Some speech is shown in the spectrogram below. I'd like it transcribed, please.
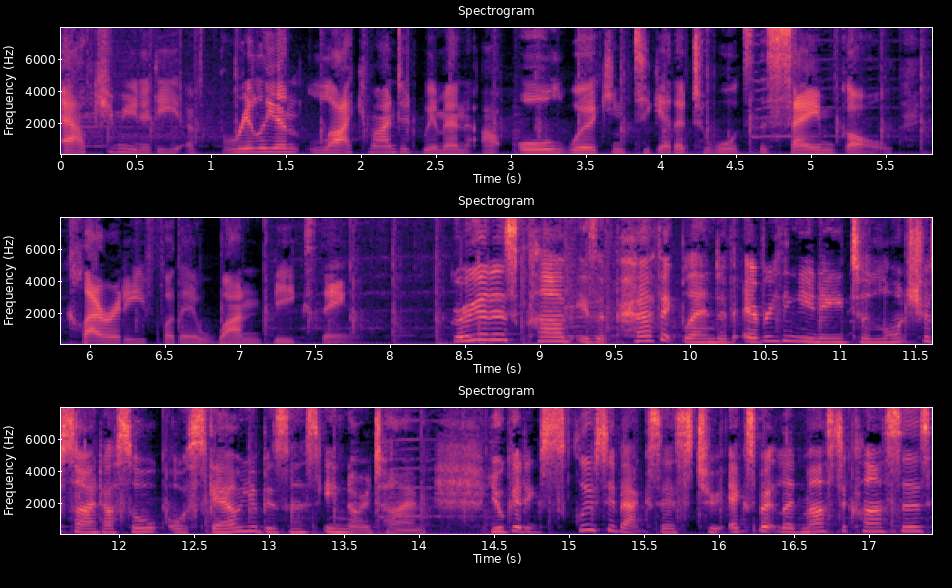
our community of brilliant, like minded women are all working together towards the same goal clarity for their one big thing. Grow Getters Club is a perfect blend of everything you need to launch your side hustle or scale your business in no time. You'll get exclusive access to expert led masterclasses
